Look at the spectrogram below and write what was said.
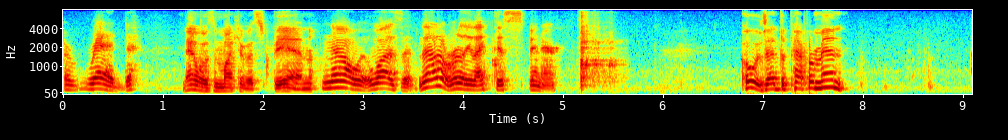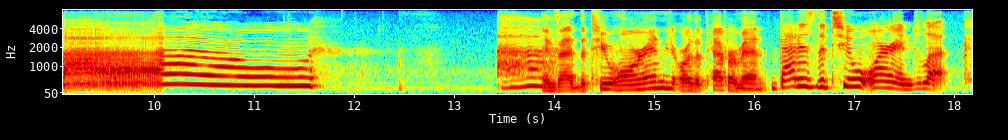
A red. That wasn't much of a spin. No, it wasn't. I don't really like this spinner. Oh, is that the peppermint? Oh. Ah. Is that the two orange or the peppermint? That is the two orange. Look.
